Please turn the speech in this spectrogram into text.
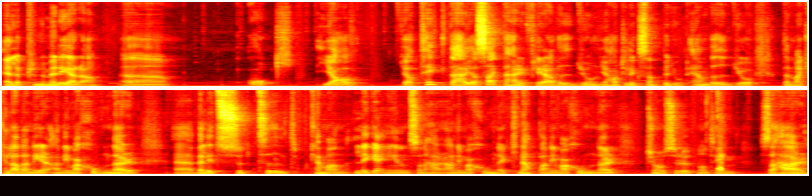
eller prenumerera? Uh, och jag har, jag har täckt det här, jag har sagt det här i flera videon. Jag har till exempel gjort en video där man kan ladda ner animationer. Eh, väldigt subtilt kan man lägga in sådana här animationer, knappanimationer. Jag tror de ser ut någonting så här.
